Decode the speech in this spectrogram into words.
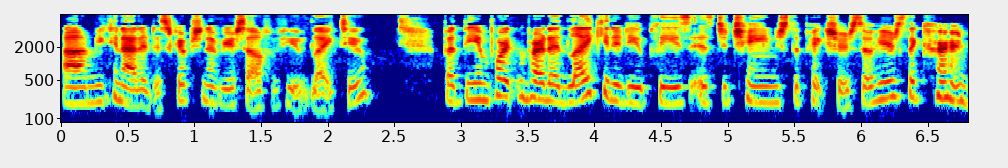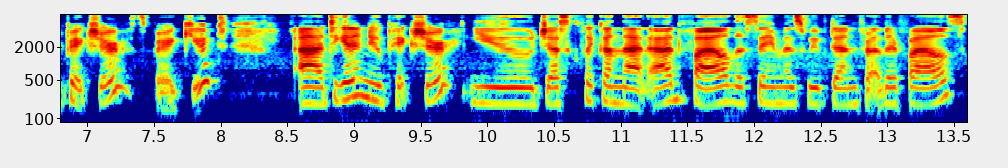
Um, you can add a description of yourself if you'd like to. But the important part I'd like you to do please is to change the picture. So here's the current picture. It's very cute uh, to get a new picture, you just click on that add file, the same as we've done for other files.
